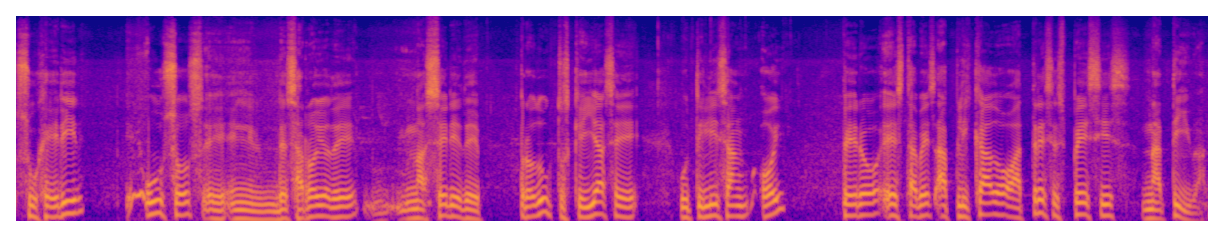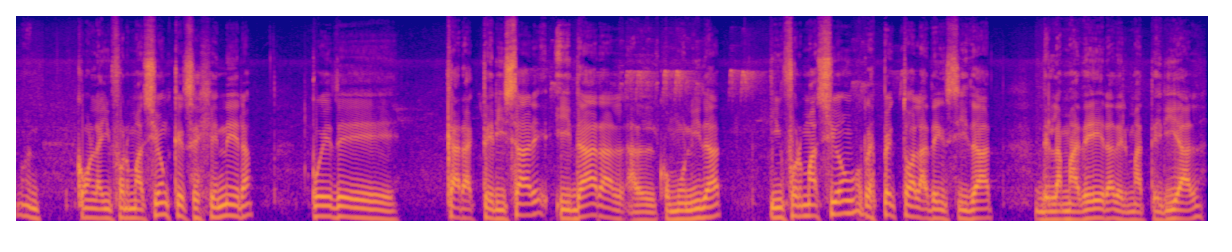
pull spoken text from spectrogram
sugerir usos eh, en el desarrollo de una serie de productos que ya se utilizan hoy, pero esta vez aplicado a tres especies nativas. Con la información que se genera, puede caracterizar y dar a la comunidad información respecto a la densidad de la madera, del material,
